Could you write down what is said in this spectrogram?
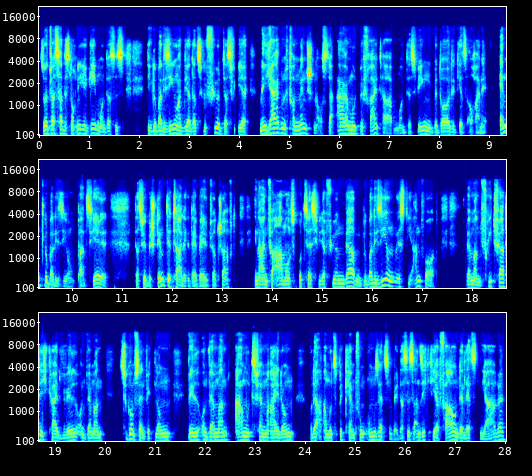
So etwas hat es noch nie gegeben. Und das ist, die Globalisierung hat ja dazu geführt, dass wir Milliarden von Menschen aus der Armut befreit haben. Und deswegen bedeutet jetzt auch eine Entglobalisierung partiell, dass wir bestimmte Teile der Weltwirtschaft in einen Verarmungsprozess wieder führen werden. Globalisierung ist die Antwort, wenn man Friedfertigkeit will und wenn man Zukunftsentwicklung will und wenn man Armutsvermeidung oder Armutsbekämpfung umsetzen will. Das ist an sich die Erfahrung der letzten Jahre,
